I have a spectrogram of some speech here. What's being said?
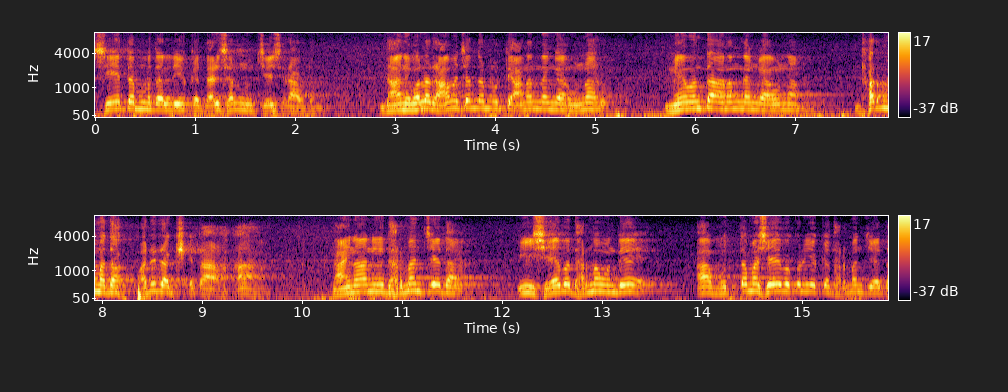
సీతమ్మ తల్లి యొక్క దర్శనం చేసి రావటం. దానివల్ల రామచంద్రమూర్తి ఆనందంగా ఉన్నారు. మేమంతా ఆనందంగా ఉన్నాం. ధర్మద పరిరక్షిత నాయనా నీ ధర్మం చేత ఈ సేవ ధర్మం ఉందే. ఆ ఉత్తమ సేవకుని యొక్క ధర్మం చేత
